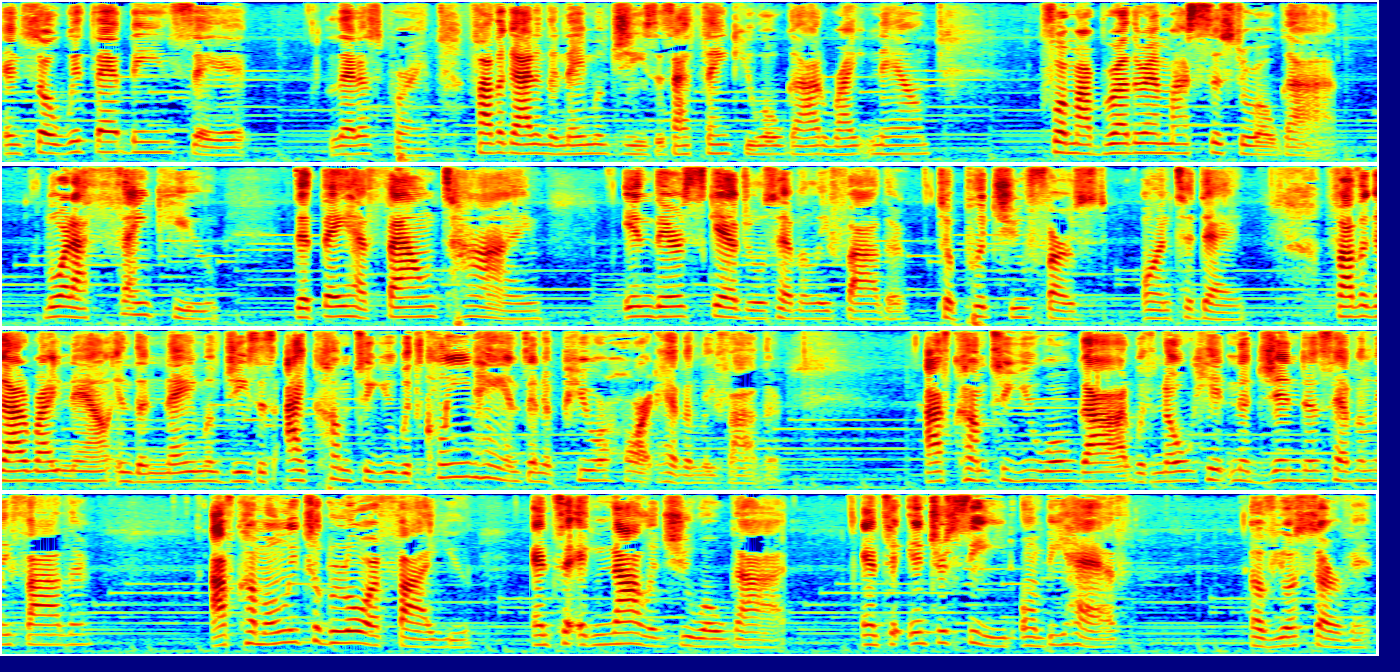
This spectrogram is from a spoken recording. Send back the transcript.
And so, with that being said, let us pray. Father God, in the name of Jesus, I thank you, oh God, right now for my brother and my sister, oh God. Lord, I thank you that they have found time in their schedules, Heavenly Father, to put you first on today. Father God, right now, in the name of Jesus, I come to you with clean hands and a pure heart, Heavenly Father. I've come to you, oh God, with no hidden agendas, Heavenly Father. I've come only to glorify you and to acknowledge you, oh God, and to intercede on behalf of your servant.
